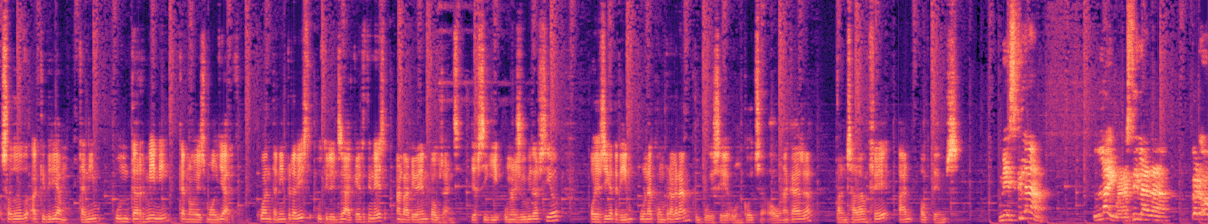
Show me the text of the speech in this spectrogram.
sobretot el que diríem, tenim un termini que no és molt llarg. Quan tenim previst utilitzar aquests diners en relativament pocs anys, ja sigui una jubilació o ja sigui que tenim una compra gran, com pugui ser un cotxe o una casa, pensada en fer en poc temps. Més clar, l'aigua destilada. Però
